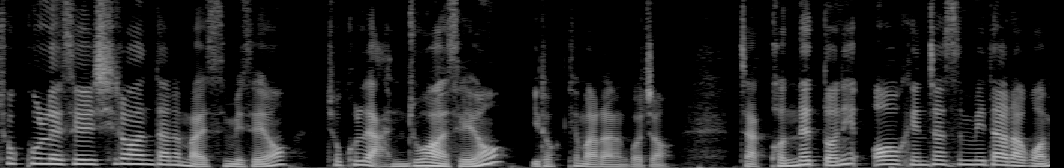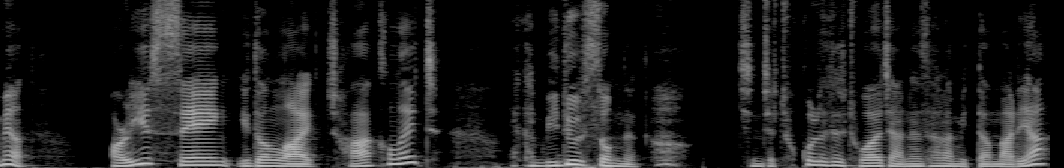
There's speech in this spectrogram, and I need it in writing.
초콜릿을 싫어한다는 말씀이세요? 초콜릿 안 좋아하세요? 이렇게 말하는 거죠. 자, 건넸더니 어 괜찮습니다 라고 하면 Are you saying you don't like chocolate? 약간 믿을 수 없는 진짜 초콜릿을 좋아하지 않는 사람이 있단 말이야?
